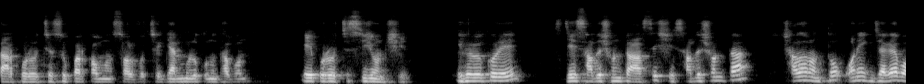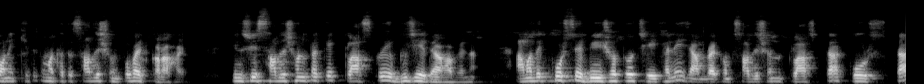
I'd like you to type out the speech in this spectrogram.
তারপর হচ্ছে সুপার কমন সলভ হচ্ছে জ্ঞানমূলক অনুধাবন, এরপর হচ্ছে সৃজনশীল। এভাবে করে যে সাজেশনটা আছে, সেই সাজেশনটা সাধারণত অনেক জায়গায় বা অনেক ক্ষেত্রে তোমার কাছে সাজেশন প্রোভাইড করা হয়। কিন্তু সেই সাজেশনটাকে ক্লাস করে বুঝিয়ে দেওয়া হবে না। আমাদের কোর্সের বিশেষত হচ্ছে এইখানে যে আমরা এরকম সাজেশন ক্লাসটা কোর্সটা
